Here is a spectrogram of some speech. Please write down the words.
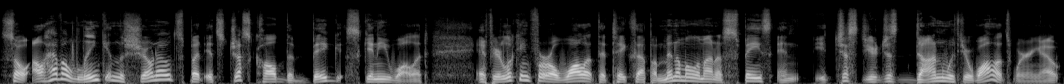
So I'll have a link in the show notes, but it's just called the Big Skinny Wallet. If you're looking for a wallet that takes up a minimal amount of space and it just you're just done with your wallets wearing out,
